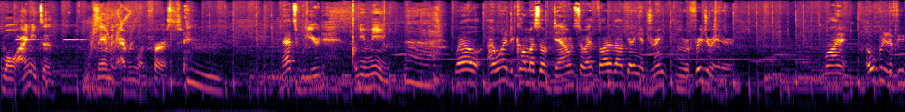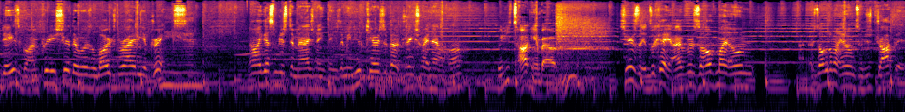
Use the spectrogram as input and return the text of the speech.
Well, I need to examine everyone first. Hmm. That's weird. What do you mean? Well, I wanted to calm myself down, so I thought about getting a drink from the refrigerator. Well, I opened it a few days ago. I'm pretty sure there was a large variety of drinks. No, I guess I'm just imagining things. I mean, who cares about drinks right now, huh? What are you talking about? Seriously, it's okay. I've resolved my own. I resolved it on my own, so just drop it.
